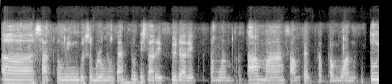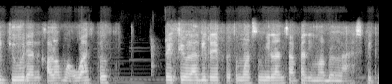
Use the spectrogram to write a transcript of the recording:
uh, satu minggu sebelum UTS tuh kita review dari pertemuan pertama sampai pertemuan ketujuh dan kalau mau uas tuh review lagi dari pertemuan 9 sampai 15 gitu.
